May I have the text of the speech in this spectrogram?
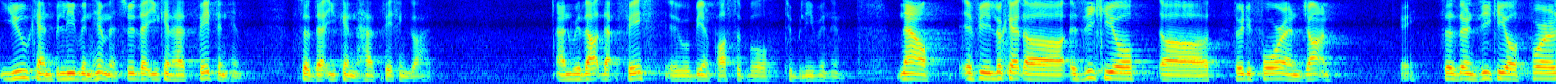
you can believe in Him and so that you can have faith in Him, so that you can have faith in God. And without that faith, it will be impossible to believe in Him. Now, if you look at Ezekiel uh, 34 and John, says there in Ezekiel, For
